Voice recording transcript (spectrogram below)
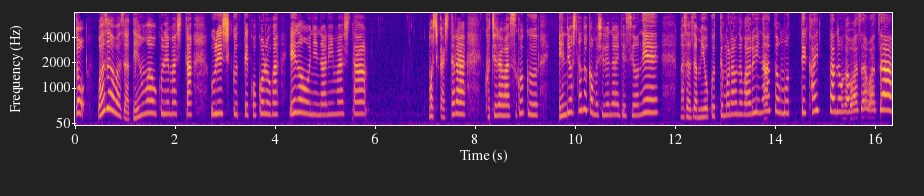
とわざわざ電話をくれました。嬉しくって心が笑顔になりました。もしかしたらこちらはすごく遠慮したのかもしれないですよね。わざわざ見送ってもらうのが悪いなと思って帰ったのがわざわざ、なん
